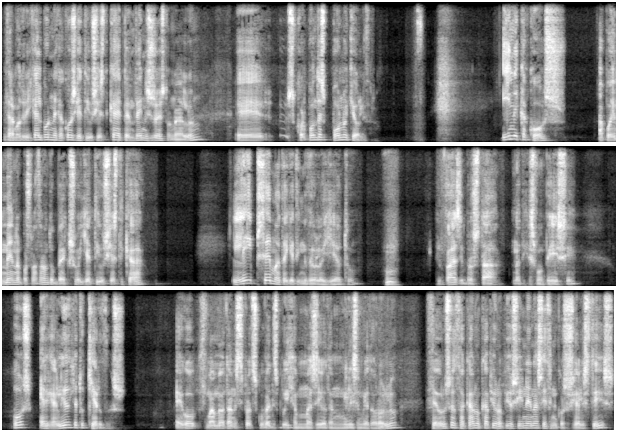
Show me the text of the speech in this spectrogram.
Δραματουργικά λοιπόν είναι κακός γιατί ουσιαστικά επεμβαίνεις στι ζωές των άλλων, ε, σκορπώντας πόνο και όλεθρο. Είναι κακός από εμένα προσπαθώ να τον παίξω γιατί ουσιαστικά λέει ψέματα για την ιδεολογία του, Μμ. τη βάζει μπροστά να τη χρησιμοποιήσει ως εργαλείο για το κέρδος. Εγώ θυμάμαι όταν στις πρώτες κουβέντες που είχαμε μαζί όταν μιλήσαμε για το ρόλο, θεωρούσα ότι θα κάνω κάποιον ο οποίος είναι ένας εθνικοσοσιαλιστής,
